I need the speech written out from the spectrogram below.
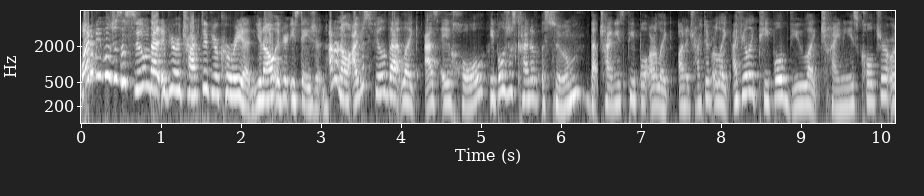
why do people just assume that if you're attractive, you're Korean, you know, if you're East Asian? I don't know. I just feel that, like, as a whole, people just kind of assume that Chinese people are, like, unattractive, or, like, I feel like people view, like, Chinese culture or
